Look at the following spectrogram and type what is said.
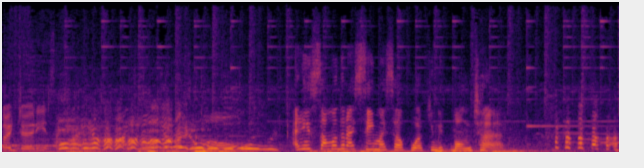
So dirty, it's And he's someone that I see myself working with long term. I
